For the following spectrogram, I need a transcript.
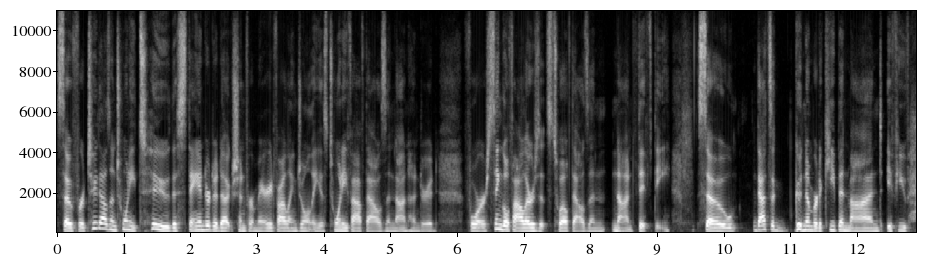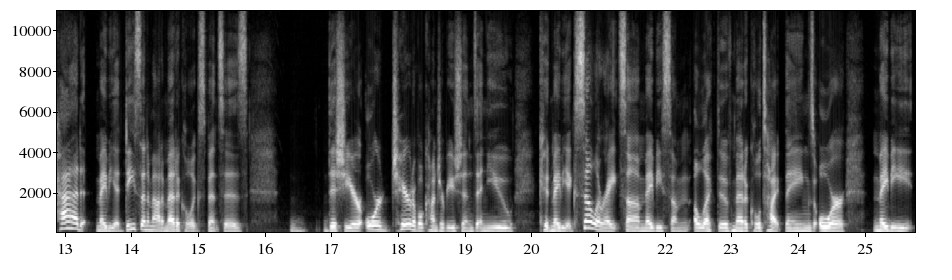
So for 2022, the standard deduction for married filing jointly is 25,900. For single filers, it's 12,950. So that's a good number to keep in mind if you've had maybe a decent amount of medical expenses this year or charitable contributions and you could maybe accelerate some maybe some elective medical type things or maybe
